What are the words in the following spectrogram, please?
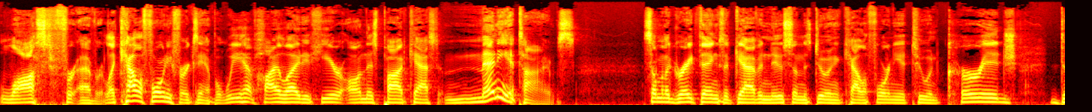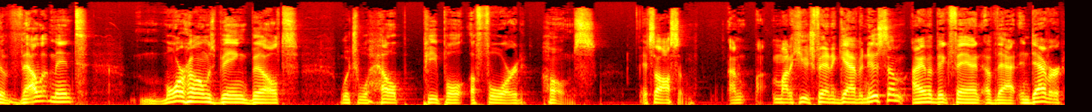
lost forever. Like California, for example, we have highlighted here on this podcast many a times some of the great things that Gavin Newsom is doing in California to encourage development, more homes being built, which will help people afford homes. It's awesome. I'm, I'm not a huge fan of Gavin Newsom. I am a big fan of that endeavor.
